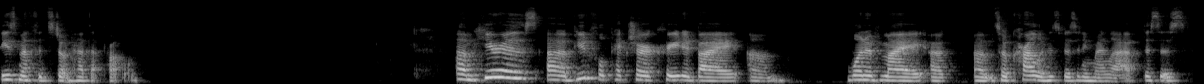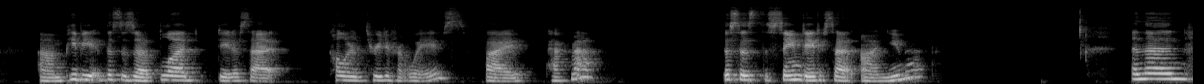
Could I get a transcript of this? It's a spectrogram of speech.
These methods don't have that problem. Um, here is a beautiful picture created by um, one of my, uh, um, so Carla, who's visiting my lab. This is um, PB, this is a blood data set colored three different ways by PacMap. This is the same data set on UMAP. And then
